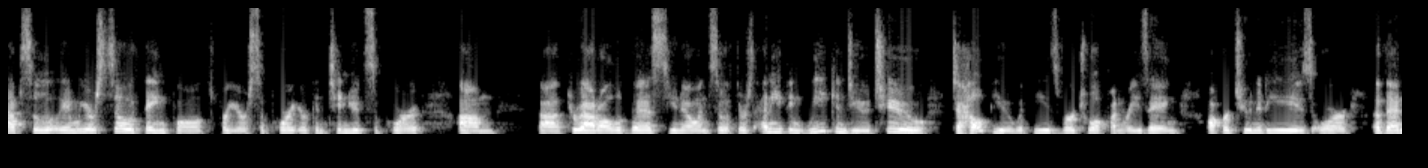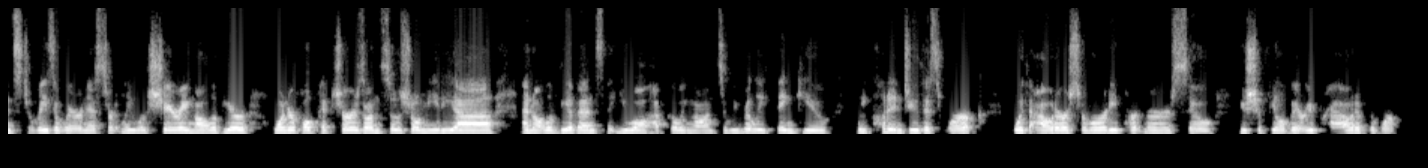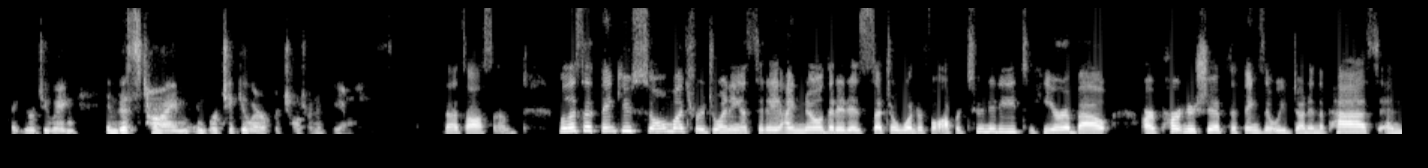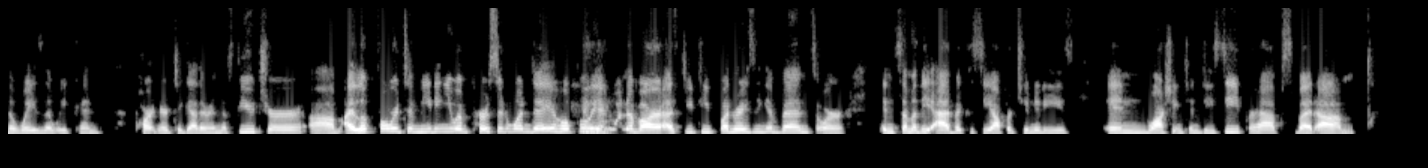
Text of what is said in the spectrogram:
Absolutely. And we are so thankful for your support, your continued support um, uh, throughout all of this, you know. And so, if there's anything we can do too to help you with these virtual fundraising opportunities or events to raise awareness, certainly we're sharing all of your wonderful pictures on social media and all of the events that you all have going on. So, we really thank you. We couldn't do this work without our sorority partners. So, you should feel very proud of the work that you're doing in this time, in particular for children and families. That's awesome. Melissa, thank you so much for joining us today. I know that it is such a wonderful opportunity to hear about our partnership, the things that we've done in the past, and the ways that we can partner together in the future. Um, I look forward to meeting you in person one day, hopefully at one of our SDT fundraising events or in some of the advocacy opportunities in Washington, D.C., perhaps. But um,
